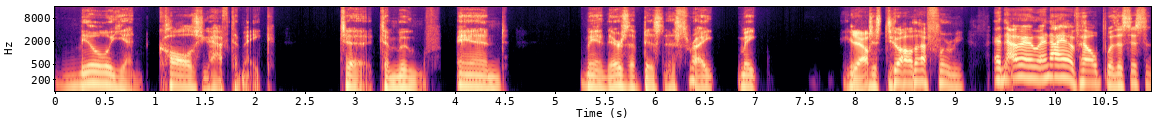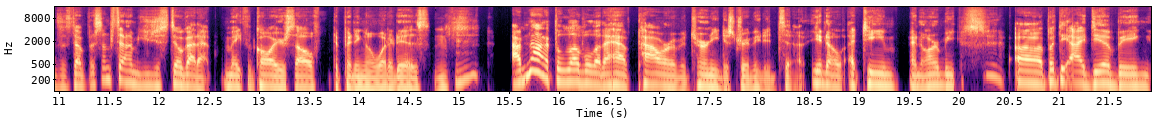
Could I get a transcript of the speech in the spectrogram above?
million calls you have to make to to move. And man, there's a business, right? Make yeah, just do all that for me. And I and I have help with assistance and stuff, but sometimes you just still got to make the call yourself, depending on what it is. Mm-hmm. I'm not at the level that I have power of attorney distributed to, you know, a team, an army. Uh, but the idea being,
